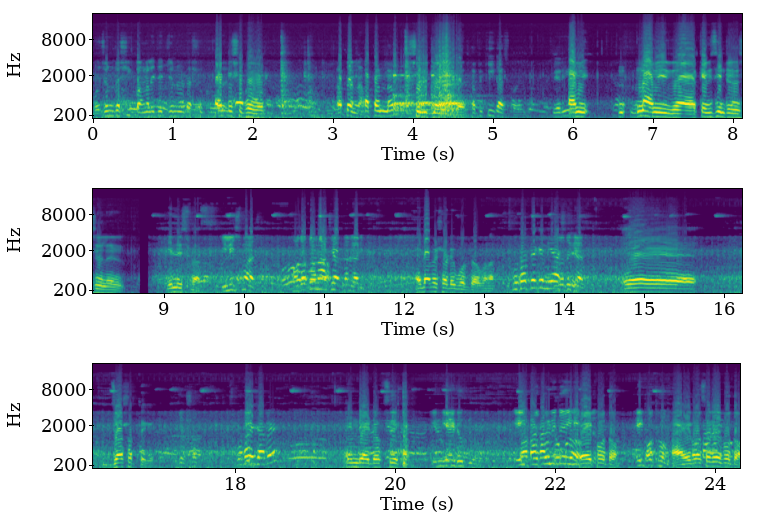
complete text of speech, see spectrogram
ভোজন রসিক বাঙালিদের জন্য একটা সুখ একটা সুখবর। আপনার নাম? আপনার নাম? সুদীপ মজুমদার। আপনি কি কাজ করেন? আমি না আমি কেবিসি ইন্টারন্যাশনালের ইলিশ মাছ। ইলিশ মাছ? কত টন আছে আপনার গাড়িতে? এটা আমি সঠিক বলতে পারব না। কোথা থেকে নিয়ে আসতে এ যশোর থেকে। কোথায় যাবে? ইন্ডিয়ায় ঢুকছি। ইন্ডিয়ায় ঢুকলো। এই এই প্রথম। এই প্রথম? হ্যাঁ এই বছরের প্রথম।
